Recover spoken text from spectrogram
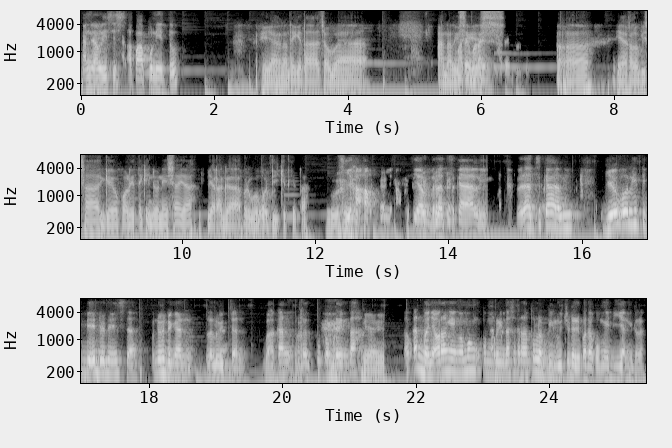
analisis apa pun itu. Iya, nanti kita coba analisis. Heeh. Ya kalau bisa geopolitik Indonesia ya, biar agak berbobot dikit kita. Siap, siap berat sekali. Berat sekali. Geopolitik di Indonesia penuh dengan lelucon. Bahkan menurutku pemerintah iya. Tau kan banyak orang yang ngomong pemerintah sekarang tuh lebih lucu daripada komedian gitu loh.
